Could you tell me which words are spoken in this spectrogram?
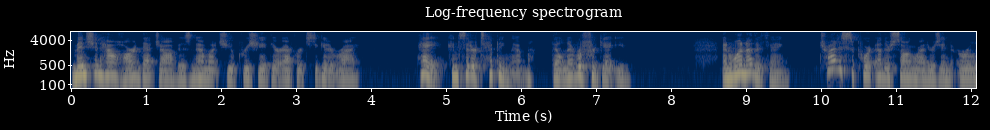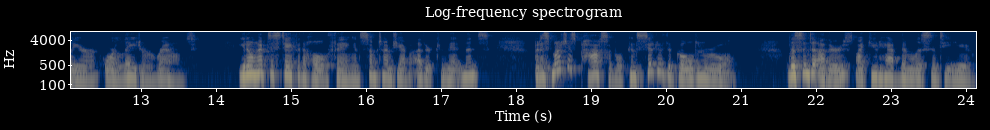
mention how hard that job is and how much you appreciate their efforts to get it right. Hey, consider tipping them. They'll never forget you. And one other thing Try to support other songwriters in earlier or later rounds. You don't have to stay for the whole thing, and sometimes you have other commitments. But as much as possible, consider the golden rule listen to others like you'd have them listen to you.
